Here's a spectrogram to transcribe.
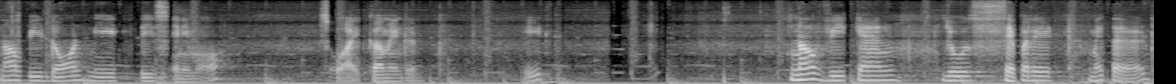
now we don't need this anymore. So I commented it. Now we can use separate method.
